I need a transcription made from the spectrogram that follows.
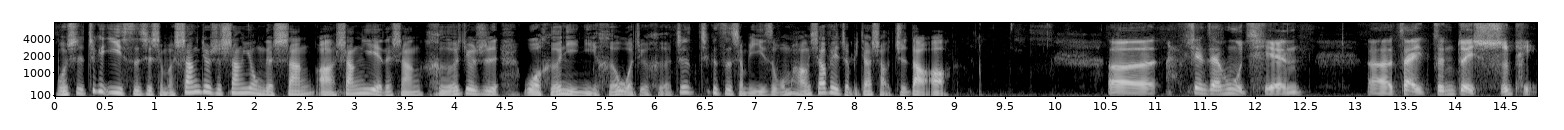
博士，这个意思是什么？商就是商用的商啊，商业的商；核就是我和你，你和我这个核。这这个字什么意思？我们好像消费者比较少知道哦。呃，现在目前，呃，在针对食品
